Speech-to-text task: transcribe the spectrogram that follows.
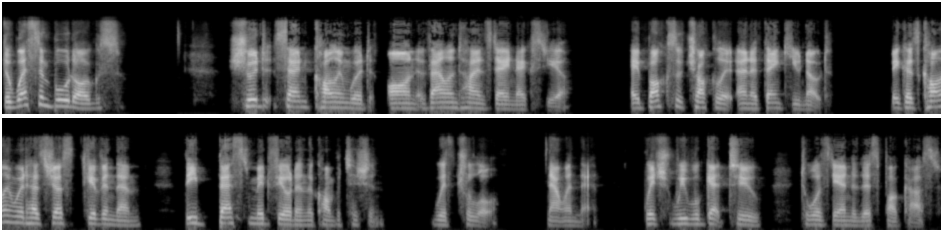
The Western Bulldogs should send Collingwood on Valentine's Day next year a box of chocolate and a thank you note because Collingwood has just given them the best midfield in the competition with Treloar now and then, which we will get to towards the end of this podcast.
